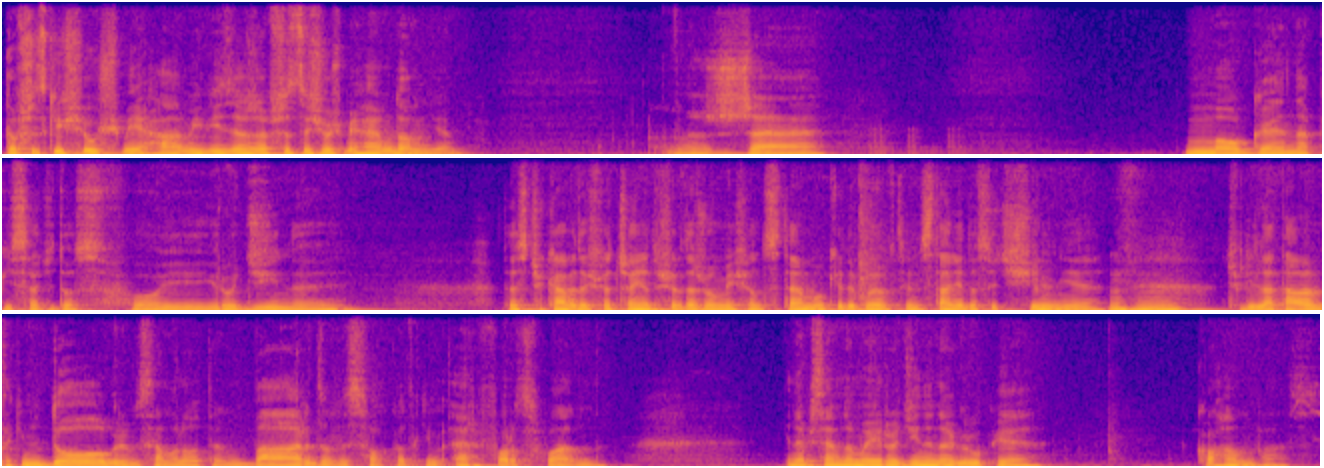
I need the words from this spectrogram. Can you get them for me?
do wszystkich się uśmiecham i widzę, że wszyscy się uśmiechają do mnie, że mogę napisać do swojej rodziny. To jest ciekawe doświadczenie, to się wydarzyło miesiąc temu, kiedy byłem w tym stanie dosyć silnie, czyli latałem takim dobrym samolotem, bardzo wysoko, takim Air Force One. I napisałem do mojej rodziny na grupie: Kocham Was.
